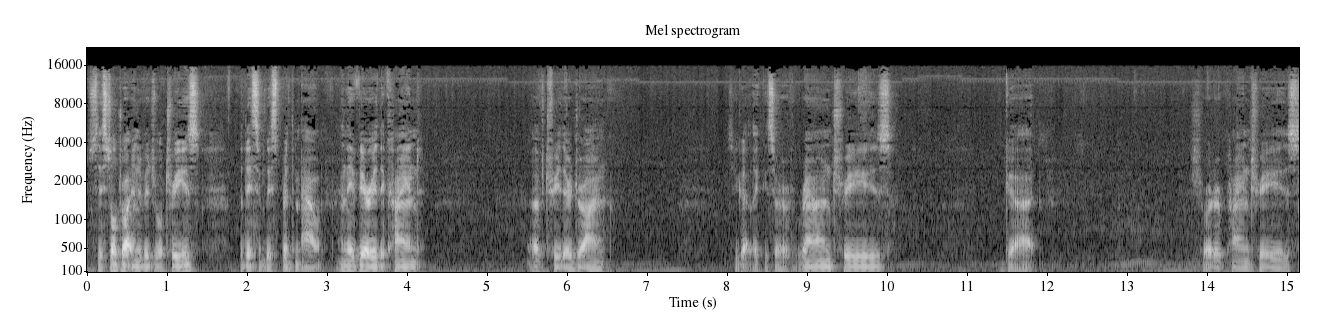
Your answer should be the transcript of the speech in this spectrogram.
So they still draw individual trees, but they simply spread them out. And they vary the kind of tree they're drawing. So you got like these sort of round trees, got shorter pine trees.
